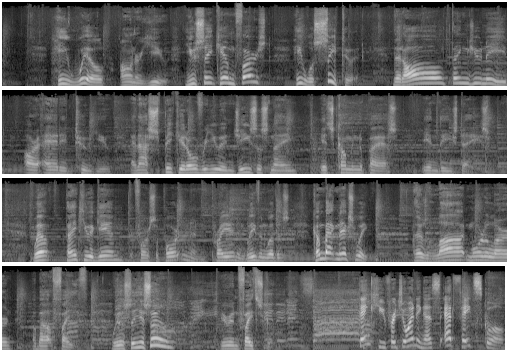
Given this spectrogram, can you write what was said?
he will honor you. You seek him first, he will see to it that all things you need are added to you. And I speak it over you in Jesus' name. It's coming to pass in these days. Well, thank you again for supporting and praying and believing with us. Come back next week. There's a lot more to learn about faith. We'll see you soon here in Faith School. Thank you for joining us at Faith School.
